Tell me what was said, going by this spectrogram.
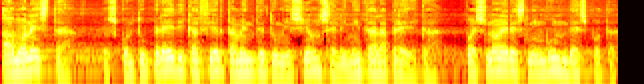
Amonesta, pues con tu prédica ciertamente tu misión se limita a la prédica pues no eres ningún déspota.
